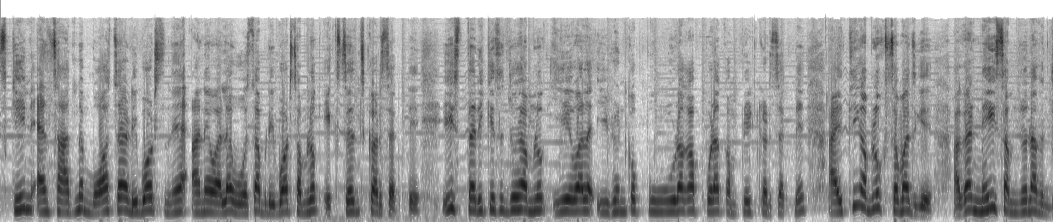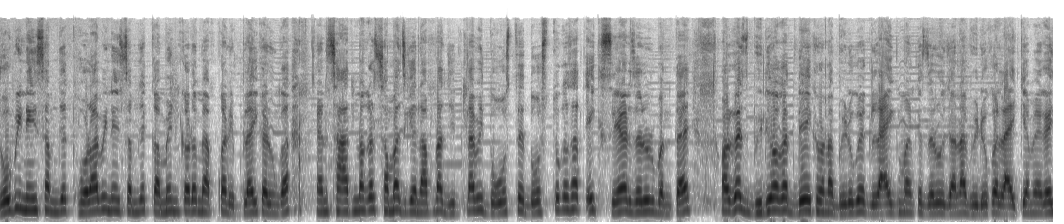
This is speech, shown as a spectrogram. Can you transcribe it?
स्किन एंड साथ में बहुत सारे रिवॉर्ड्स नए आने वाला है, वो सब रिवॉर्ड्स हम लोग एक्सचेंज कर सकते हैं। इस तरीके से जो है हम लोग ये वाला इवेंट को पूरा का पूरा कंप्लीट कर सकते हैं। आई थिंक आप लोग समझ गए। अगर नहीं समझो ना, जो भी नहीं समझे, थोड़ा भी नहीं समझे कमेंट करो, मैं आपका रिप्लाई करूँगा। एंड साथ में अगर समझ गए ना, अपना जितना भी दोस्त है, दोस्तों के साथ एक शेयर ज़रूर बनता है। और अगर वीडियो अगर देख रहे हो ना वीडियो को एक लाइक मार के ज़रूर जाना, वीडियो को लाइक किया मैं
